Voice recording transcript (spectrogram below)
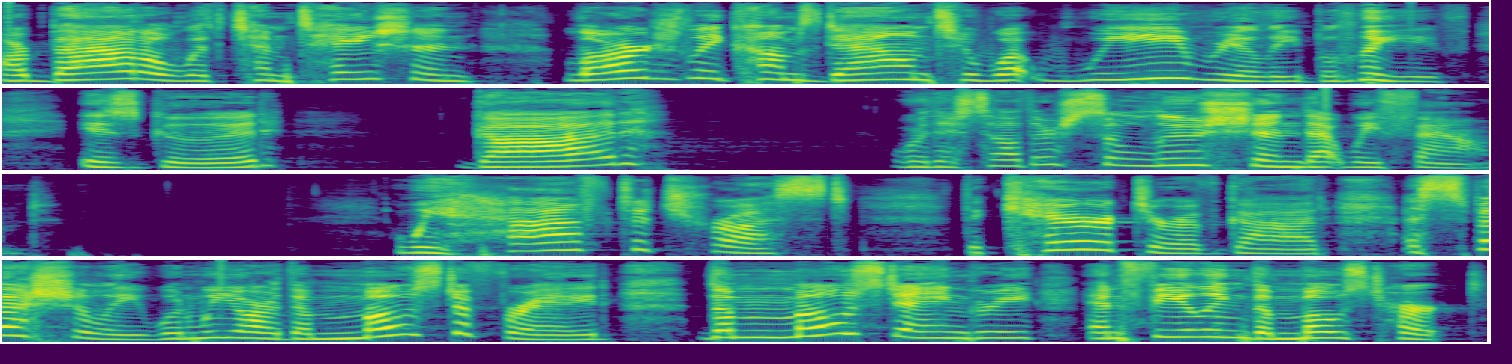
Our battle with temptation largely comes down to what we really believe is good God or this other solution that we found. We have to trust the character of God, especially when we are the most afraid, the most angry, and feeling the most hurt.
